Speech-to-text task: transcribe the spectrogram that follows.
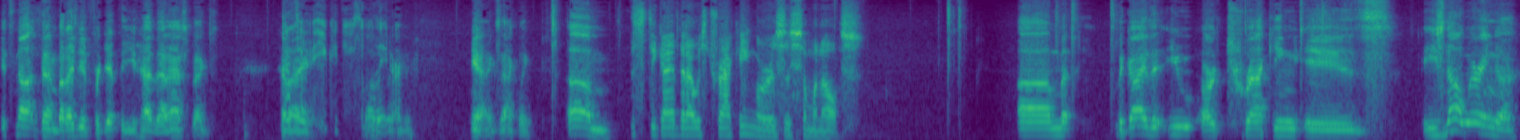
it's not them. But I did forget that you had that aspect. Had That's I okay. You can use them thought of it. later. Yeah, exactly. Um, this the guy that I was tracking, or is this someone else? um, the guy that you are tracking is he's not wearing a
